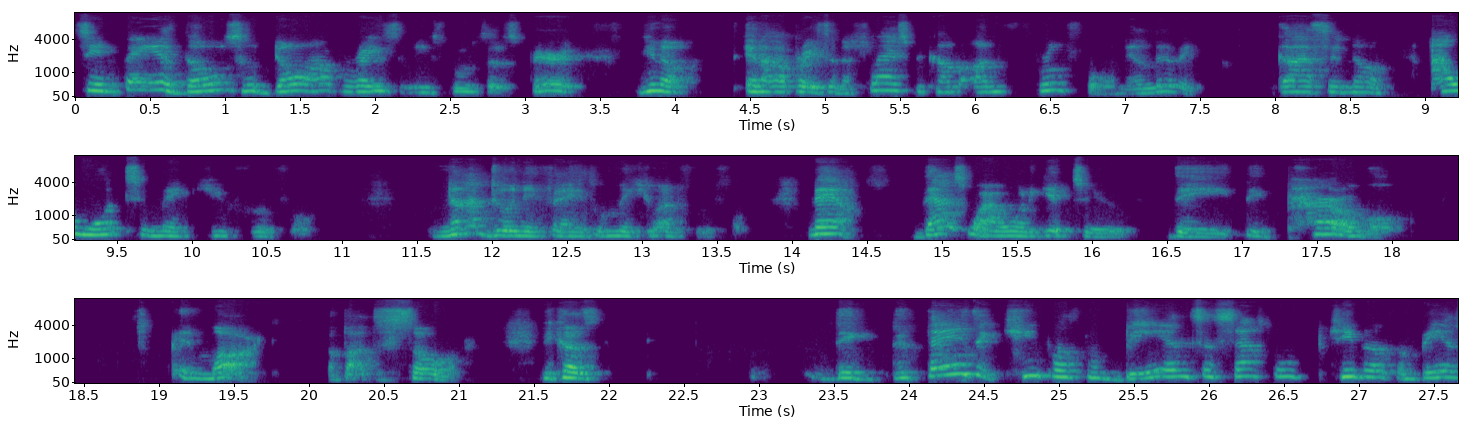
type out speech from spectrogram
See, the thing is, those who don't operate in these fruits of the spirit, you know, and operates in the flesh become unfruitful in their living. God said, no, I want to make you fruitful. Not doing anything will make you unfruitful. Now, that's why I want to get to the, the parable in Mark about the sower, because the, the things that keep us from being successful, keeping us from being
